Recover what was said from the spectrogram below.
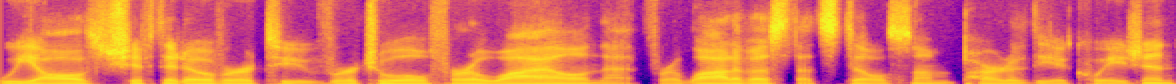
we all shifted over to virtual for a while and that for a lot of us that's still some part of the equation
